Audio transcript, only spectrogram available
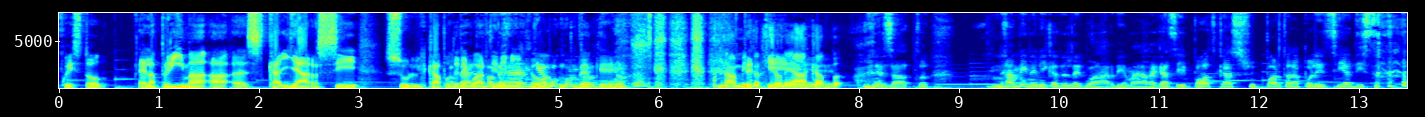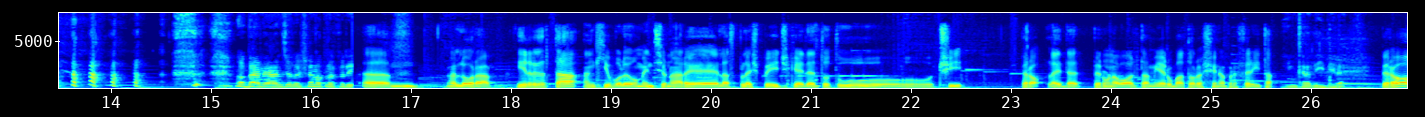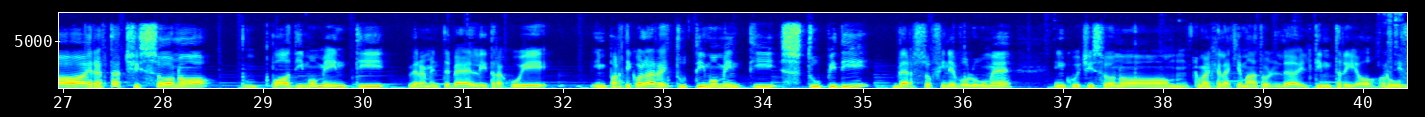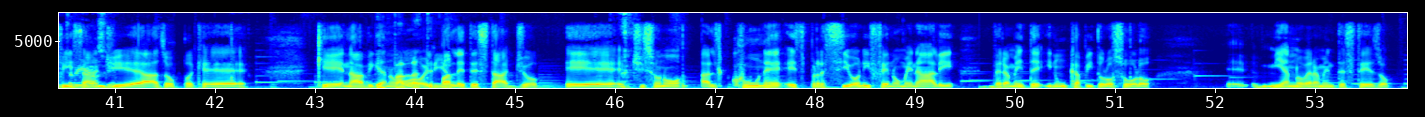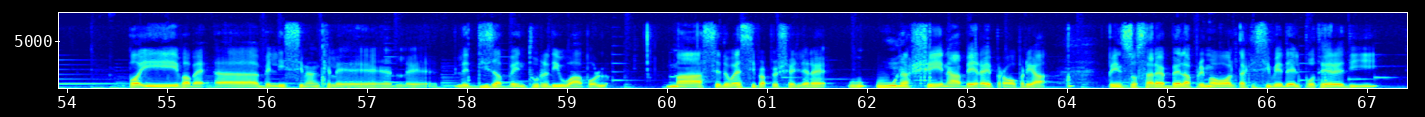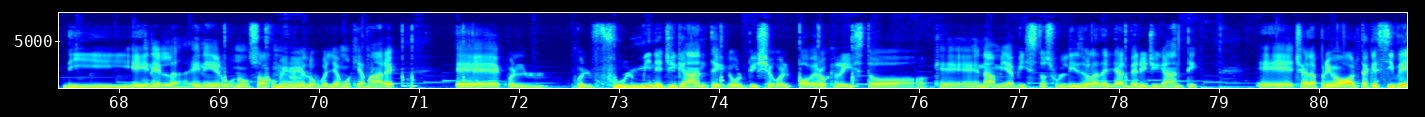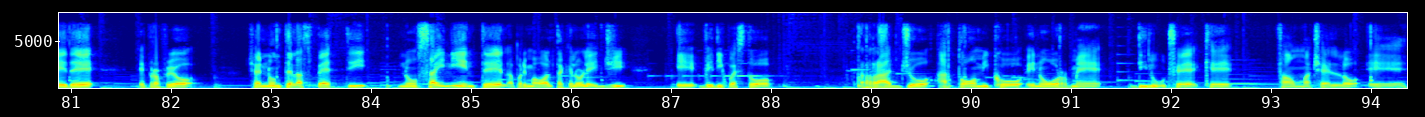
questo, è la prima a eh, scagliarsi sul capo Vabbè, delle guardie vabbè, nemico. Perché... Nami Perché- versione ACAB. esatto. Nami nemica delle guardie, ma ragazzi il podcast supporta la polizia di... Va bene Angelo, scena preferita. Ehm, allora, in realtà anch'io volevo menzionare la splash page che hai detto tu, C. Però l'hai det- per una volta mi hai rubato la scena preferita. Incredibile. Però in realtà ci sono un po' di momenti veramente belli, tra cui in particolare tutti i momenti stupidi verso fine volume in cui ci sono, com'è che l'ha chiamato il, il team trio, Il Rufy, team trio, Sanji sì. e Asop che, che navigano Il pallatrio. il palletestaggio e ci sono alcune espressioni fenomenali, veramente in un capitolo solo. Eh, mi hanno veramente steso. Poi, vabbè, eh, bellissime anche le, le- le disavventure di Wapol. Ma se dovessi proprio scegliere u- una scena vera e propria, penso sarebbe la prima volta che si vede il potere di, di Enel, Eneru, non so come Mhm. lo vogliamo chiamare. E quel, quel fulmine gigante che colpisce quel povero Cristo che Nami ha visto sull'isola degli alberi giganti. E cioè la prima volta che si vede è proprio cioè non te l'aspetti, non sai niente la prima volta che lo leggi e vedi questo raggio atomico enorme di luce che fa un macello e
